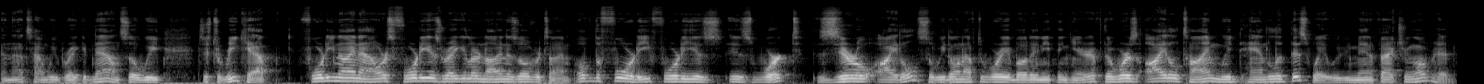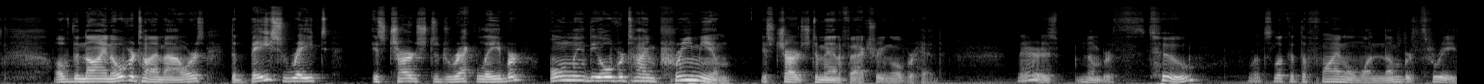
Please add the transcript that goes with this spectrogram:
And that's how we break it down. So we just to recap, 49 hours, 40 is regular, 9 is overtime. Of the 40, 40 is, is worked, 0 idle, so we don't have to worry about anything here. If there was idle time, we'd handle it this way. We'd be manufacturing overhead. Of the 9 overtime hours, the base rate is charged to direct labor. Only the overtime premium is charged to manufacturing overhead. There is number 2. Let's look at the final one, number 3.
